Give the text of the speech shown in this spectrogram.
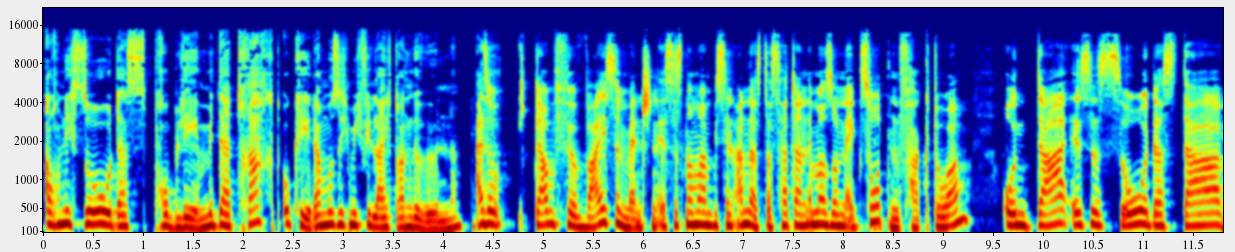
auch nicht so das Problem. Mit der Tracht, okay, da muss ich mich vielleicht dran gewöhnen. Ne? Also ich glaube, für weiße Menschen ist es nochmal ein bisschen anders. Das hat dann immer so einen Exotenfaktor. Und da ist es so, dass da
